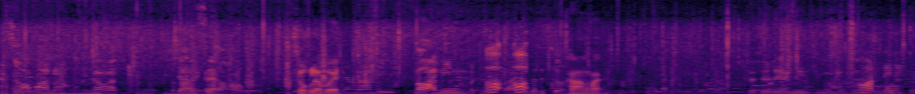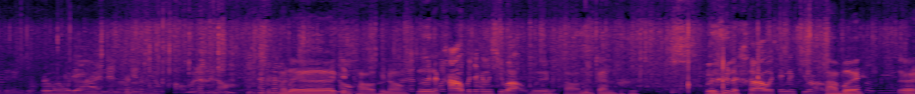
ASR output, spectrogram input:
กระสอบมันอะก็ว่าสบายแซ่บสุกเลยเว้ยบ่อนิ่นเออเออข้างไว้เสือแดงนี่จริงห่อนนี่เป็นมือแดงเขาไม่ได้พี่น้องมาเด้อกินข้าวพี่น้อง มือน่ะข้าวไปจักในชีวะมือกินข้าวนํกัน มือน่ะข้าวไปจักในชีวะมาเบยเออ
